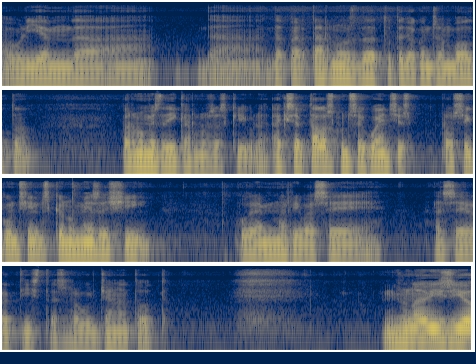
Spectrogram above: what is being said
Hauríem d'apartar-nos de, de tot allò que ens envolta per només dedicar-nos a escriure. Acceptar les conseqüències, però ser conscients que només així podrem arribar a ser, a ser artistes, rebutjant a tot. És una visió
